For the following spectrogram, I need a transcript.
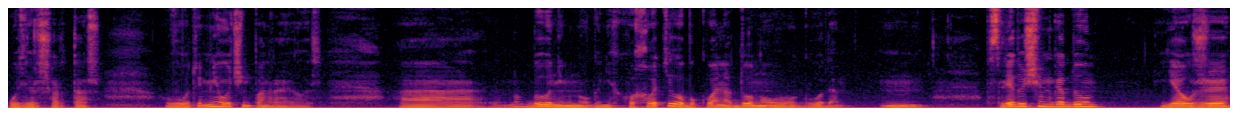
озера Шарташ. Вот, и мне очень понравилось а, ну, было немного, не хватило буквально до Нового года. В следующем году я уже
